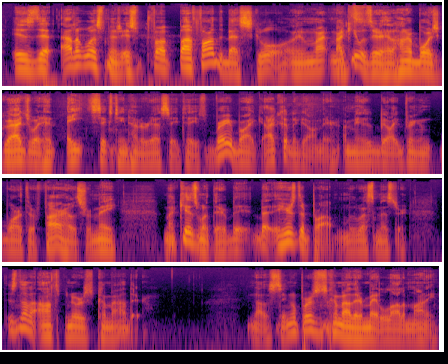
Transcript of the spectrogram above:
is that out of Westminster, it's far, by far the best school. I mean, my, my kid was there, had 100 boys graduate, had eight 1600 SATs. Very bright. I couldn't have gone there. I mean, it'd be like drinking water through a fire hose for me. My kids went there, but but here's the problem with Westminster: there's not entrepreneurs come out of there. Not a single person's come out of there and made a lot of money.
